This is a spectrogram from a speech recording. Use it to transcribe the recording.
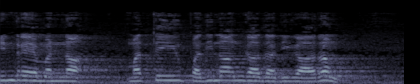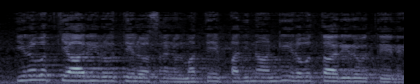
இன்றைய மன்னா மத்தேயு பதினான்காவது அதிகாரம் இருபத்தி ஆறு இருபத்தி ஏழு வசனங்கள். மத்திய பதினான்கு இருபத்தாறு இருபத்தி ஏழு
